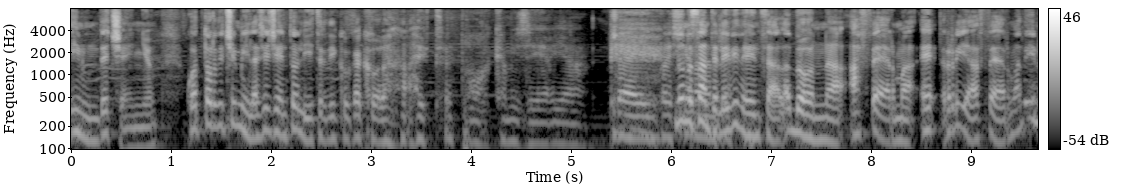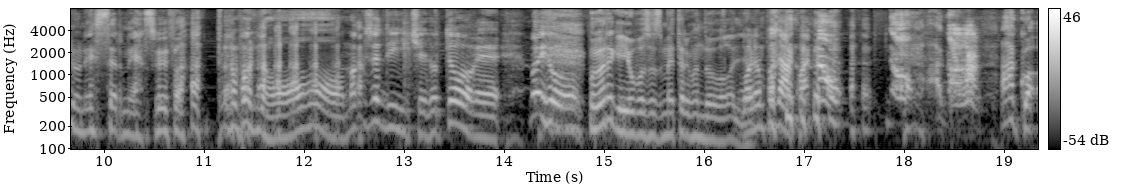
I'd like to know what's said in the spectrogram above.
in un decennio. 14.600 litri di Coca-Cola Light. Porca miseria. Cioè. Nonostante l'evidenza, la donna afferma e riafferma di non esserne assuefatta. No, ma no, ma cosa dice, dottore? Ma io... Ma guarda che io posso smettere quando voglio. Vuole un po' d'acqua? No! Acqua!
